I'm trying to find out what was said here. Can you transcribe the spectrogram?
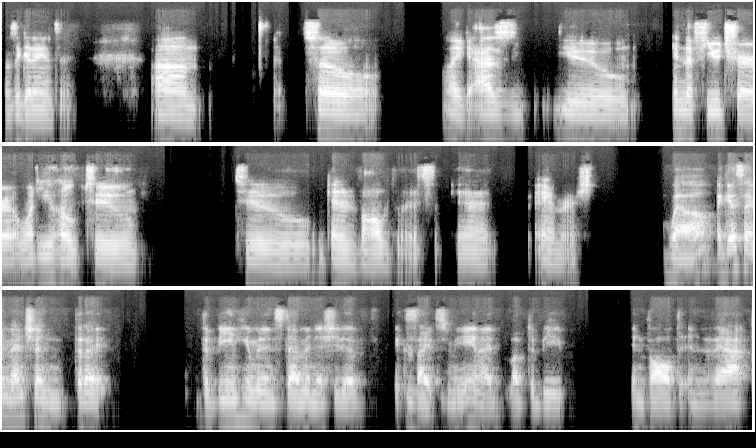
that's a good answer. Um, so, like, as you in the future, what do you hope to to get involved with at Amherst? Well, I guess I mentioned that I the Being Human in STEM initiative excites mm-hmm. me, and I'd love to be involved in that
